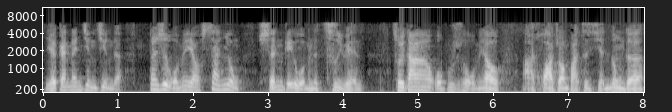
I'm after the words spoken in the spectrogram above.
也干干净净的。但是我们也要善用神给我们的资源。所以当然我不是说我们要啊化妆把自己弄得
